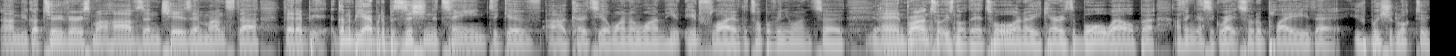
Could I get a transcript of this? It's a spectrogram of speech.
um, you've got two very smart halves and Ches and Munster that are going to be able to position the team to give uh, Coates a one on one. He'd fly over the top of anyone. So and Brian Toy's not there at all. I know he carries the ball well, but I think that's a great sort of play that we should look to.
